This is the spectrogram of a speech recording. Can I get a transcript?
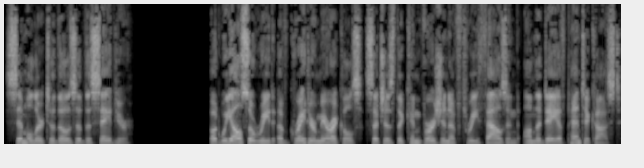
similar to those of the Savior. But we also read of greater miracles such as the conversion of 3,000 on the day of Pentecost.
